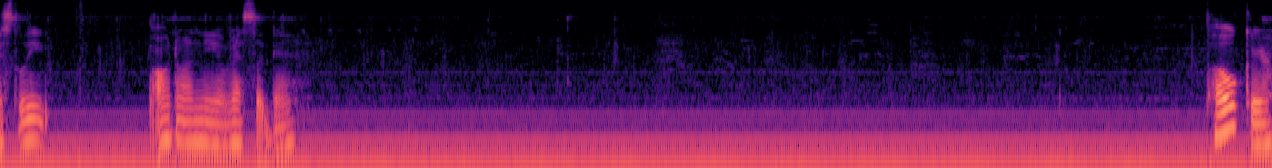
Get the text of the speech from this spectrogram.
Already asleep. Why do I need a rest again? Poker?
